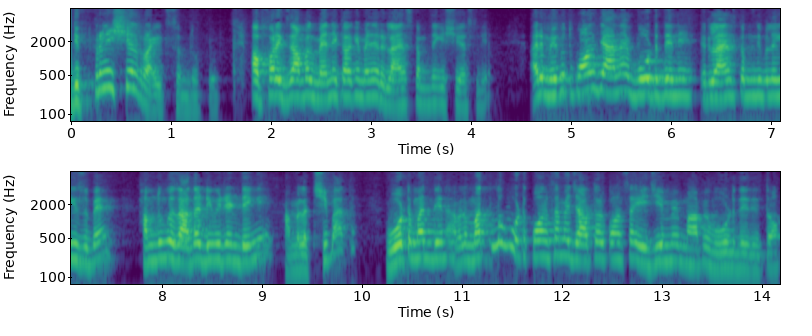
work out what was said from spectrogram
डिफरेंशियल राइट्स हम लोग अब फॉर एग्ज़ाम्पल मैंने कहा कि मैंने रिलायंस कंपनी के शेयर लिया अरे मेरे को तो कौन जाना है वोट देने? रिलायंस कंपनी बोलेगी सुबह हम तुमको ज़्यादा डिविडेंड देंगे। हम हाँ, अच्छी बात है। वोट मत देना। मतलब मत लो वोट कौन सा मैं जाता हूँ कौन सा एजीएम में वहाँ पे वोट दे देता हूँ।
